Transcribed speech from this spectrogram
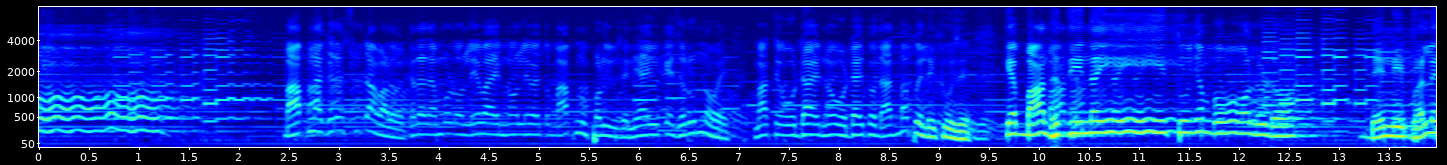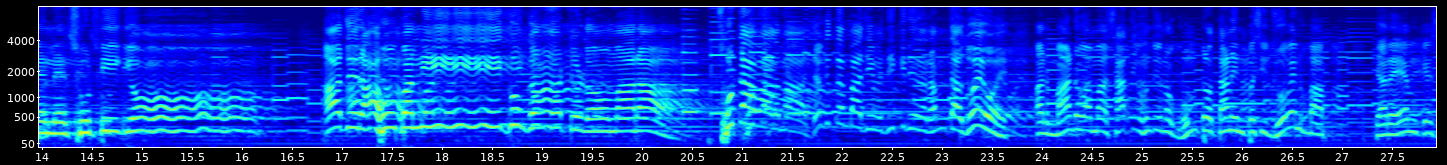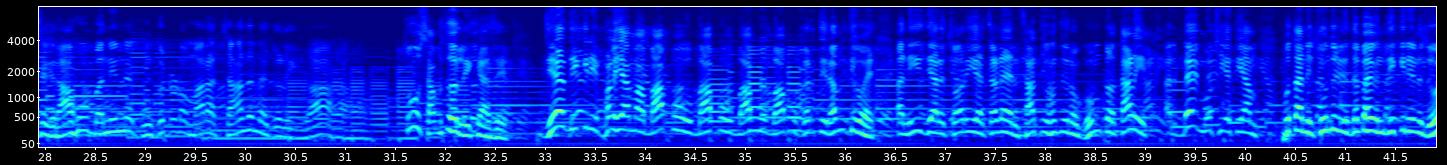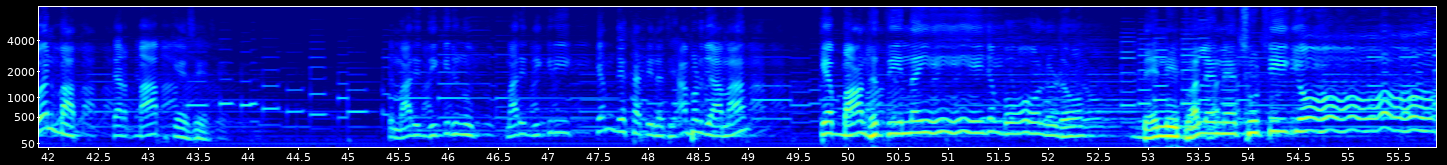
બાપના ઘરે છૂટા વાળો હોય. કદાચ આંબોડો લેવાય, ન લેવાય તો બાપનું ફળ્યું છે. ન્યાય કે જરૂર ન હોય. માથે ઓઢાય, ન ઓઢાય તો દાદ બાપે લખ્યું છે. કે બાંધતી નહીં, તું એમ બોલડો. બેની ભલે ને છૂટી ગયો. આજ રાહુ બની ગુગાટડો મારા છૂટાવાળમાં જગદંબા જેવી દીકરીને રમતા જોઈ હોય અને માંડવામાં સાતી હુંદીનો ઘૂમટો તાણીને પછી જોવે ને બાપ, ત્યારે એમ કે છે કે રાહુ બનીને ઘૂંઘટડો મારા ચાંદને ગળી. શું શબ્દો લખ્યા છે? જે દીકરી ફળિયામાં બાપુ બાપુ બાપુ બાપુ કરતી રમતી હોય અને ઈ જ્યારે ચોરીએ ચડે ને છાતી હુંદીનો ઘૂમટો તાણી અને બે મુઠીએથી આમ પોતાની ચુંદડી દબાવીને દીકરીને જોવે ને બાપ, ત્યારે બાપ કહે છે મારી દીકરીનું, મારી દીકરી કેમ દેખાતી નથી? સાંભળજો આમાં. કે બાંધતી નહીં જ બોલડો. બેની ભલે ને છૂટી ગયો.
